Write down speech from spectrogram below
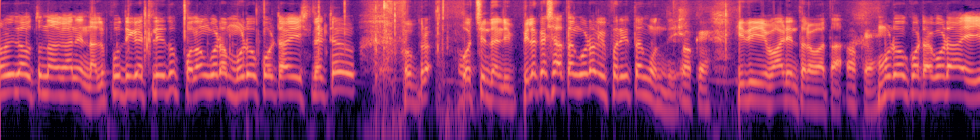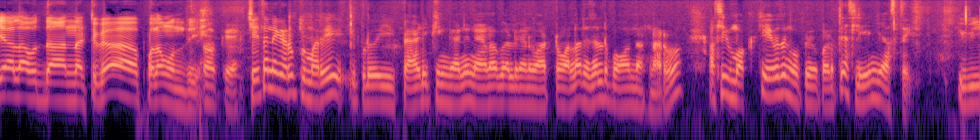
రోజులు అవుతున్నా కానీ నలుపు దిగట్లేదు. పొలం కూడా మూడో కోట వేసినట్టు వచ్చిందండి. పిలక శాతం కూడా విపరీతంగా ఉంది. ఓకే. ఇది వాడిన తర్వాత. మూడో కోట కూడా వేయాలా వద్దా అన్నట్టుగా పొలం ఉంది. ఓకే. చైతన్య గారు ఇప్పుడు మరి ఇప్పుడు ఈ ప్యాడికింగ్ కానీ నానో గోల్డ్ కానీ వాడటం వల్ల రిజల్ట్ బాగుంది అంటున్నారు అసలు ఈ మొక్కకి ఏ విధంగా ఉపయోగపడతాయి? అసలు ఏం చేస్తాయి? ఇవి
